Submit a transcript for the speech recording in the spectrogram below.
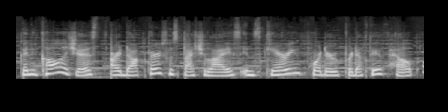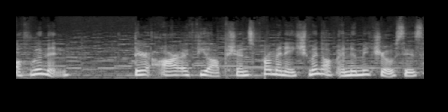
Gynecologists are doctors who specialize in caring for the reproductive health of women. There are a few options for management of endometriosis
